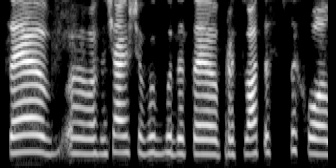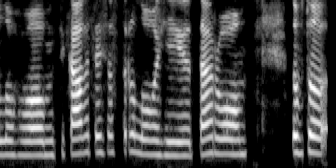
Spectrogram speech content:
Це е, означає, що ви будете працювати з психологом, цікавитись астрологією, таро. Тобто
